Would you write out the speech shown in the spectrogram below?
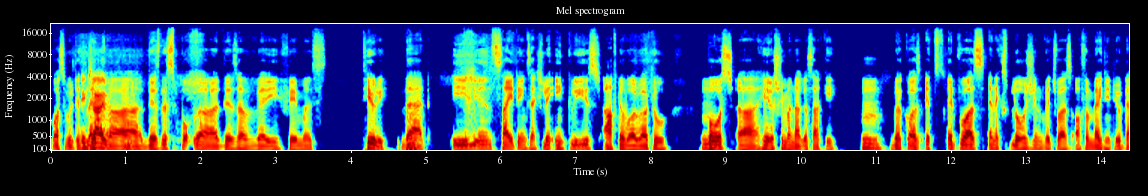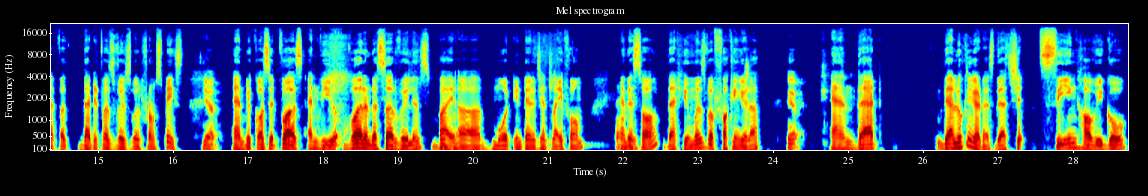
possibilities. Exactly. Like uh, there's this uh, there's a very famous theory hmm. that mm. alien sightings actually increased after World War II, mm. post uh, Hiroshima Nagasaki, mm. because it's it was an explosion which was of a magnitude that was that it was visible from space. Yeah. And because it was, and we were under surveillance by mm-hmm. a more intelligent life form, and they saw that humans were fucking it up. Yeah. And that they are looking at us. They are ch- seeing how we go,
